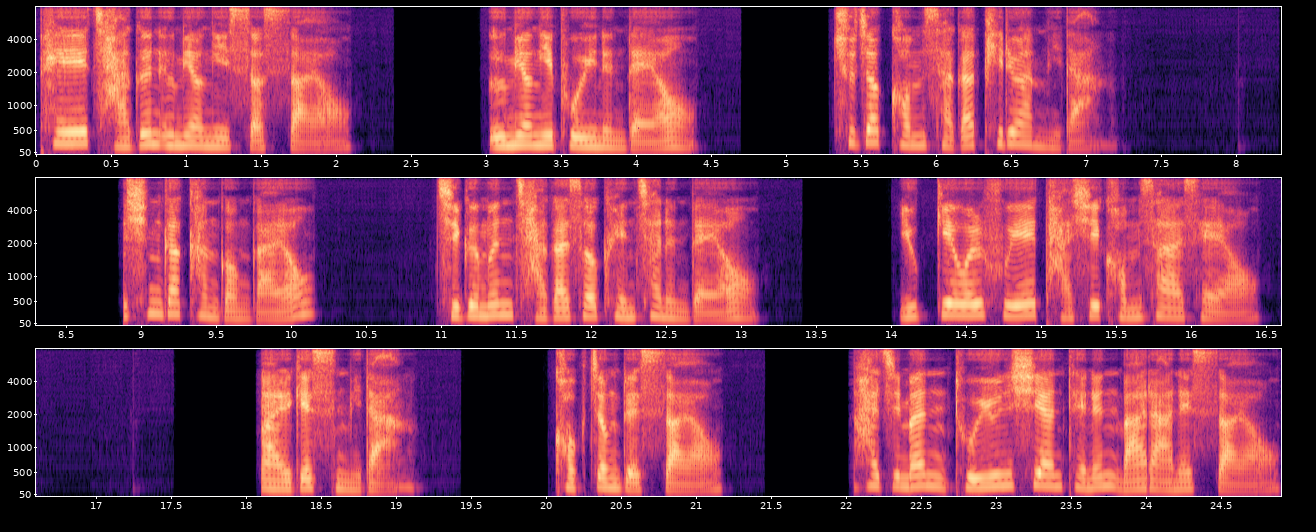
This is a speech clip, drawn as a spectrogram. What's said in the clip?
폐에 작은 음영이 있었어요. 음영이 보이는데요. 추적 검사가 필요합니다. 심각한 건가요? 지금은 작아서 괜찮은데요. 6개월 후에 다시 검사하세요. 알겠습니다. 걱정됐어요. 하지만 도윤 씨한테는 말 안 했어요.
